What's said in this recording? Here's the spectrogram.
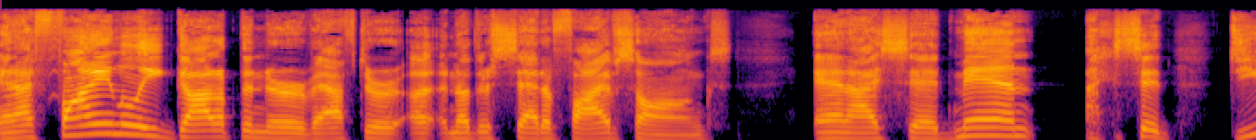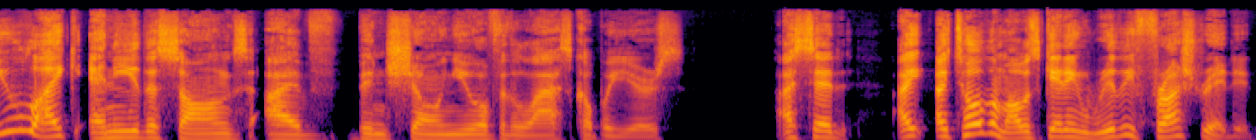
And I finally got up the nerve after a, another set of five songs. And I said, man, I said, do you like any of the songs I've been showing you over the last couple years? I said, I, I told him I was getting really frustrated.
